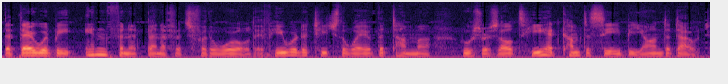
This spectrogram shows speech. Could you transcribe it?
that there would be infinite benefits for the world if he were to teach the way of the Dhamma whose results he had come to see beyond a doubt.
